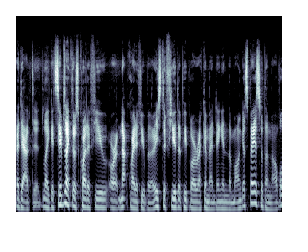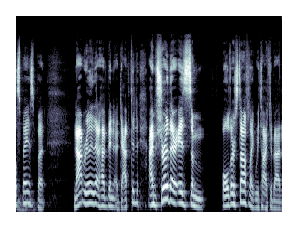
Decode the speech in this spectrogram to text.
adapted. Like it seems like there's quite a few, or not quite a few, but at least a few that people are recommending in the manga space or the novel mm-hmm. space, but not really that have been adapted. I'm sure there is some older stuff, like we talked about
